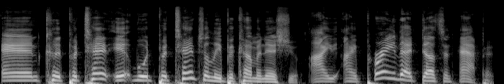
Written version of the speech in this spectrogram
and could potent it would potentially become an issue. I, I pray that doesn't happen.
